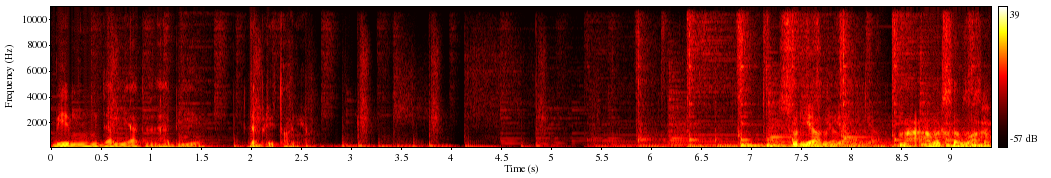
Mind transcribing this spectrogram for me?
كبير من الميداليات الذهبية لبريطانيا. سوريالي مع عمر سوار.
